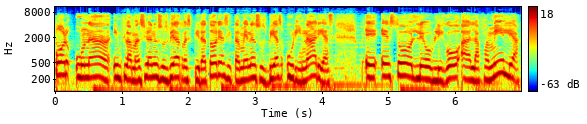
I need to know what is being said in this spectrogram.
por una inflamación en sus vías respiratorias y también en sus vías urinarias. Eh, esto le obligó a la familia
